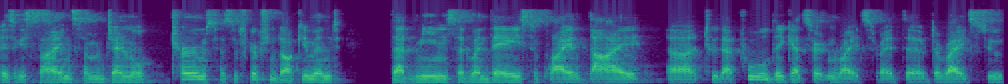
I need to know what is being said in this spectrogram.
basically sign some general terms, a subscription document that means that when they supply DAI uh, to that pool, they get certain rights, right? The, the rights to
